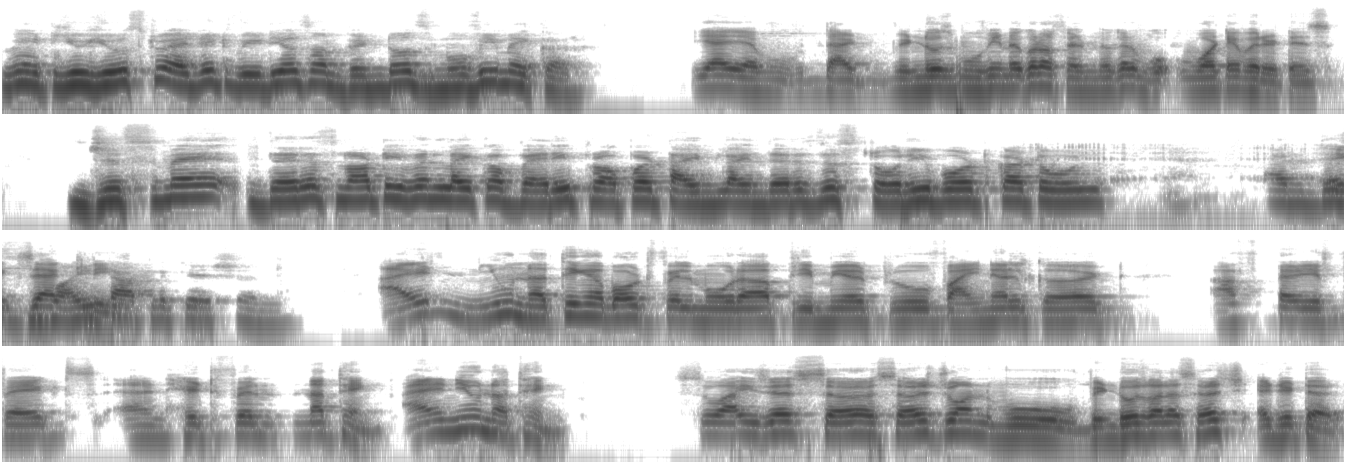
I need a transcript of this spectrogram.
wait you use to edit videos on Windows movie maker या या दैट विंडोज़ मूवी मेकर और film maker whatever it is जिसमें there is not even like a very proper timeline there is the board का tool and this exactly application I knew nothing about Filmora Premiere Pro Final Cut After Effects and HitFilm nothing I knew nothing so I just search on वो विंडोज़ वाला सर्च एडिटर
